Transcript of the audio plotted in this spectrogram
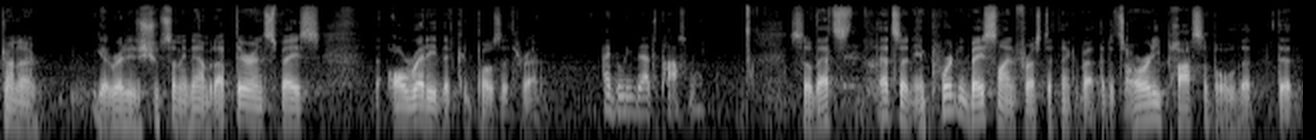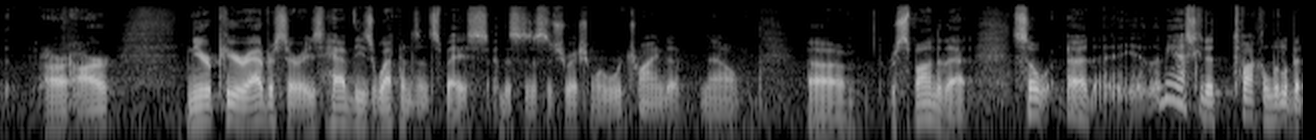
trying to get ready to shoot something down, but up there in space already that could pose a threat? I believe that's possible. So that's that's an important baseline for us to think about. That it's already possible that that our our near peer adversaries have these weapons in space. This is a situation where we're trying to now uh, respond to that. So uh, let me ask you to talk a little bit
